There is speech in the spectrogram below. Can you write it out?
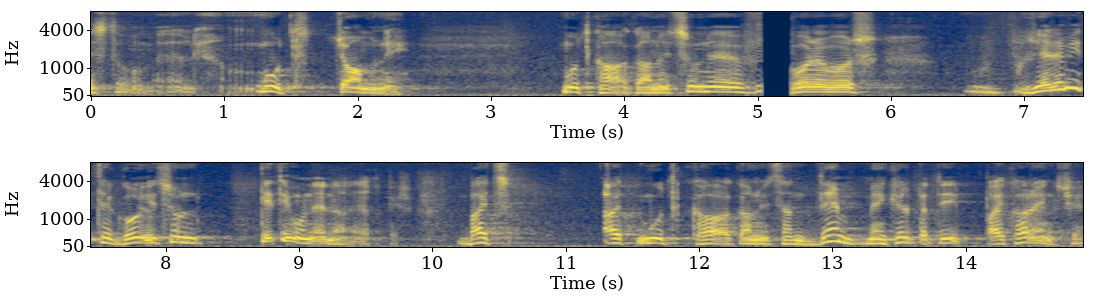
Ինձ թվում է էլի մութ ճոմն է մութ քաղաքականություն է, որը որ երևի թե գոյություն պիտի ունենա եղբեր, բայց այդ մութ քաղաքականության դեմ մենք էլ պետք է պայքարենք, չէ՞։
